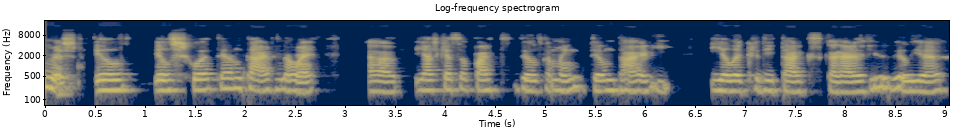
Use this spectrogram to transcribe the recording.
mas ele, ele chegou a tentar, não é? Uh, e acho que essa parte dele também tentar e, e ele acreditar que se calhar a vida dele ia,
